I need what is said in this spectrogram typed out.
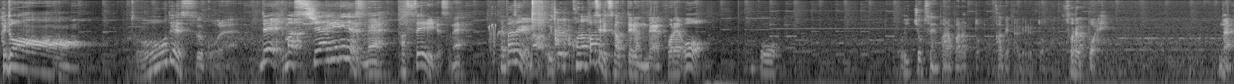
はいドーン。どうですこれ？でまあ仕上げにですねパセリですね。でパセリまあうち粉パセリ使ってるんでこれをこうこう一直線にパラパラっとかけてあげるとそれっぽい。ね。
